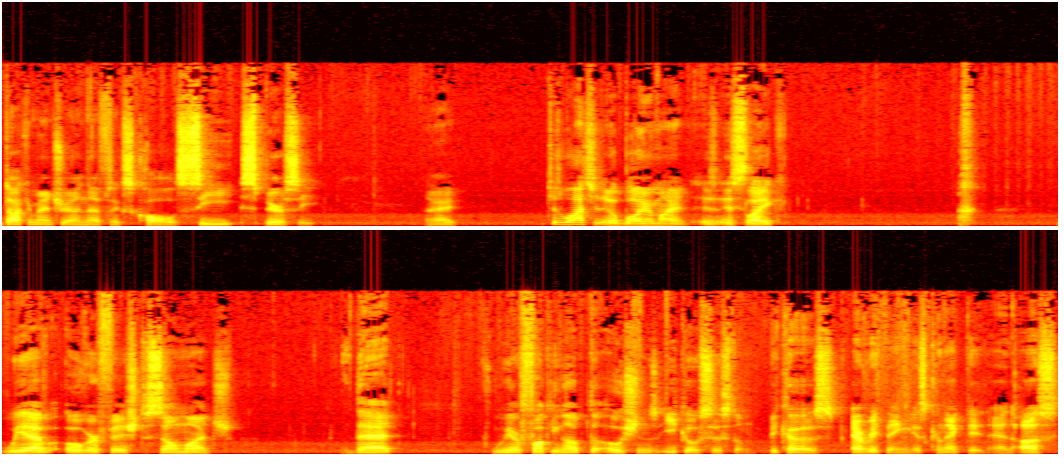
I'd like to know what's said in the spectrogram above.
documentary on Netflix called Seaspiracy. All right? Just watch it. It'll blow your mind. It's, it's like we have overfished so much that we are fucking up the ocean's ecosystem because everything is connected and us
